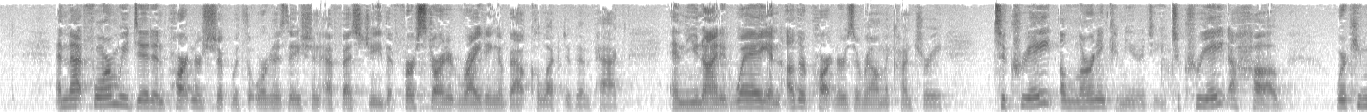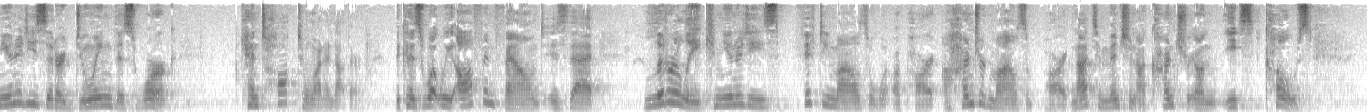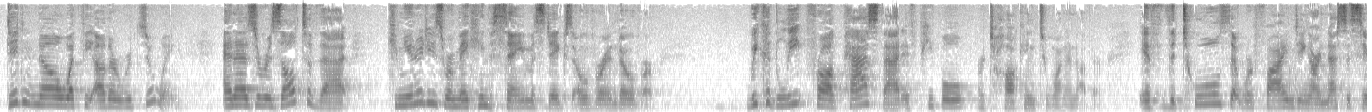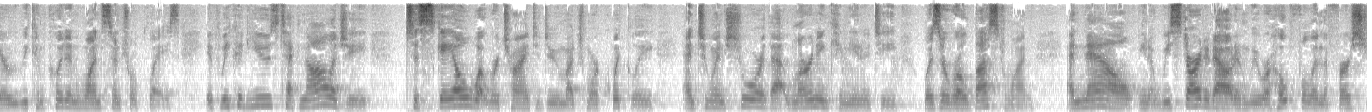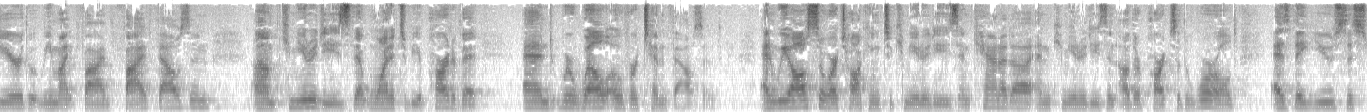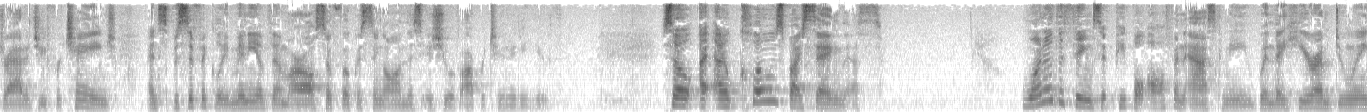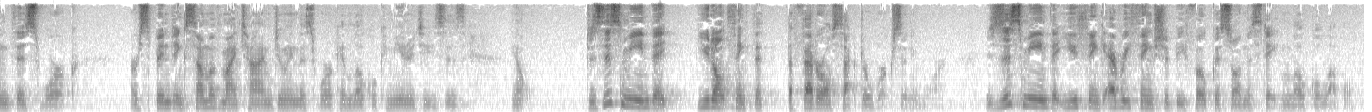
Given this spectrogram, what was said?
And that forum we did in partnership with the organization FSG that first started writing about collective impact and the United Way and other partners around the country to create a learning community, to create a hub where communities that are doing this work can talk to one another. Because what we often found is that literally communities 50 miles apart, 100 miles apart, not to mention a country on each coast, didn't know what the other was doing. And as a result of that, communities were making the same mistakes over and over. We could leapfrog past that if people are talking to one another. If the tools that we're finding are necessary, we can put in one central place. If we could use technology to scale what we're trying to do much more quickly and to ensure that learning community was a robust one. And now, you know, we started out and we were hopeful in the first year that we might find 5,000 um, communities that wanted to be a part of it, and we're well over 10,000. And we also are talking to communities in Canada and communities in other parts of the world as they use this strategy for change. And specifically, many of them are also focusing on this issue of opportunity youth. So I, will close by saying this. One of the things that people often ask me when they hear I'm doing this work or spending some of my time doing this work in local communities is, you know, does this mean that you don't think that the federal sector works anymore? Does this mean that you think everything should be focused on the state and local level?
